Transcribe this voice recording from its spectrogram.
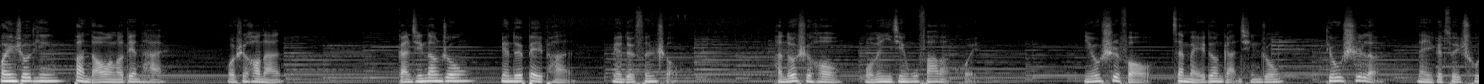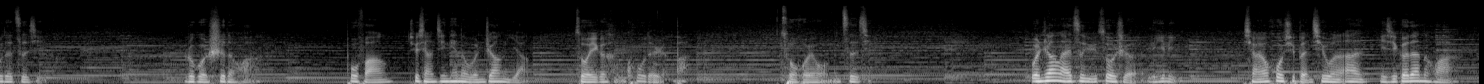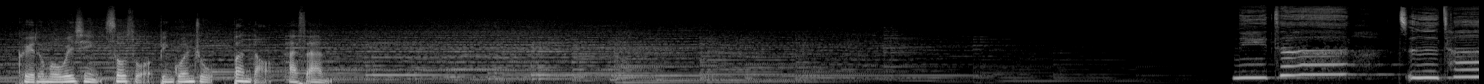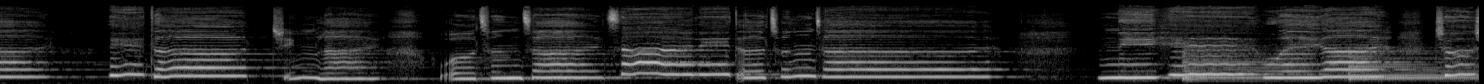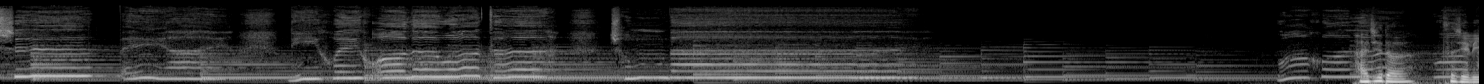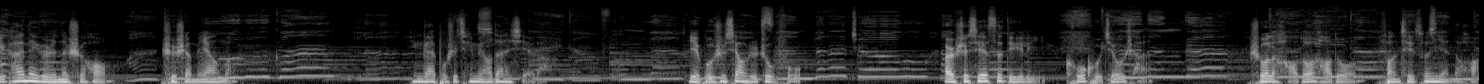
欢迎收听半岛网络电台，我是浩南。感情当中，面对背叛，面对分手，很多时候我们已经无法挽回。你又是否在每一段感情中，丢失了那一个最初的自己？如果是的话，不妨就像今天的文章一样，做一个很酷的人吧，做回我们自己。文章来自于作者李李。想要获取本期文案以及歌单的话。可以通过微信搜索并关注半岛 FM。你的姿态你的青睐，我存在在你的存还记得自己离开那个人的时候是什么样吗？应该不是轻描淡写吧，也不是笑着祝福，而是歇斯底里、苦苦纠缠，说了好多好多放弃尊严的话，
